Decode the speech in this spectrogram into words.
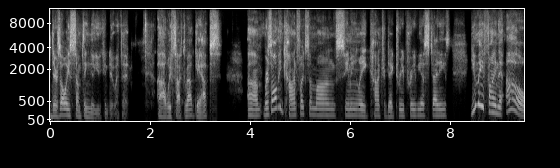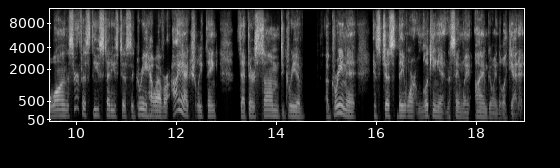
There's always something new you can do with it. Uh, we've talked about gaps. Um, resolving conflicts among seemingly contradictory previous studies, you may find that, oh, well, on the surface, these studies disagree. However, I actually think that there's some degree of agreement. It's just they weren't looking at it in the same way I'm going to look at it.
